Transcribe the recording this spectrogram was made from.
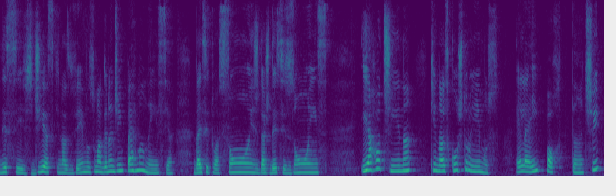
nesses dias que nós vivemos uma grande impermanência das situações, das decisões e a rotina que nós construímos. Ela é importante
